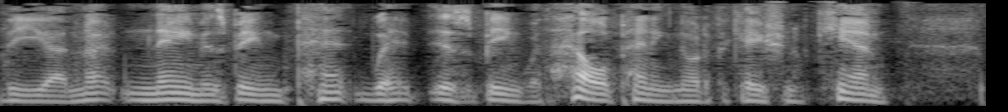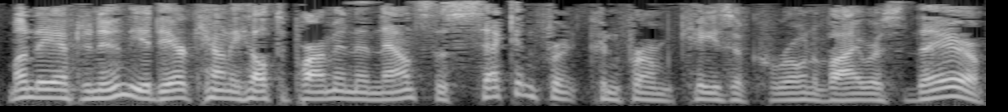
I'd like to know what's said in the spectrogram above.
the uh, no- name is being pen- is being withheld pending notification of kin. Monday afternoon, the Adair County Health Department announced the second confirmed case of coronavirus there.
